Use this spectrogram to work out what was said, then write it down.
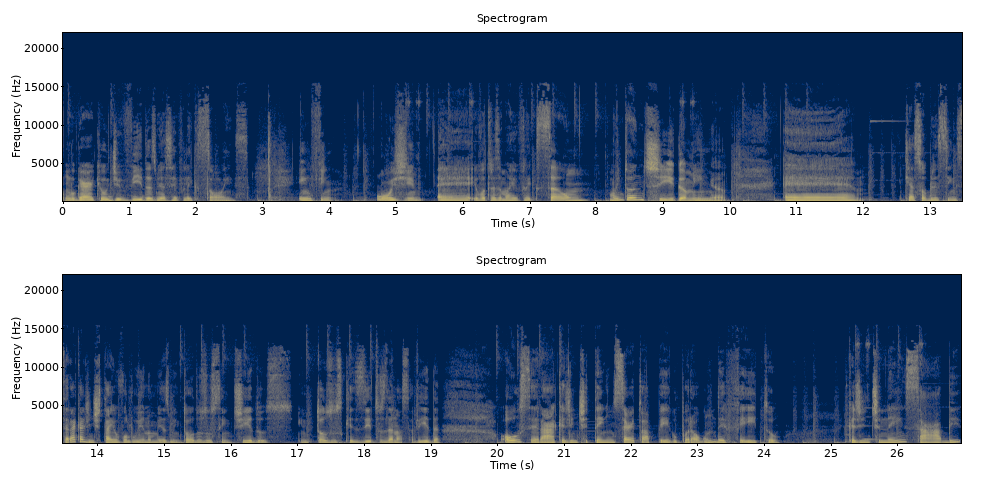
Um lugar que eu divido as minhas reflexões. Enfim, hoje é, eu vou trazer uma reflexão muito antiga minha. É, que é sobre assim, será que a gente está evoluindo mesmo em todos os sentidos, em todos os quesitos da nossa vida? Ou será que a gente tem um certo apego por algum defeito que a gente nem sabe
